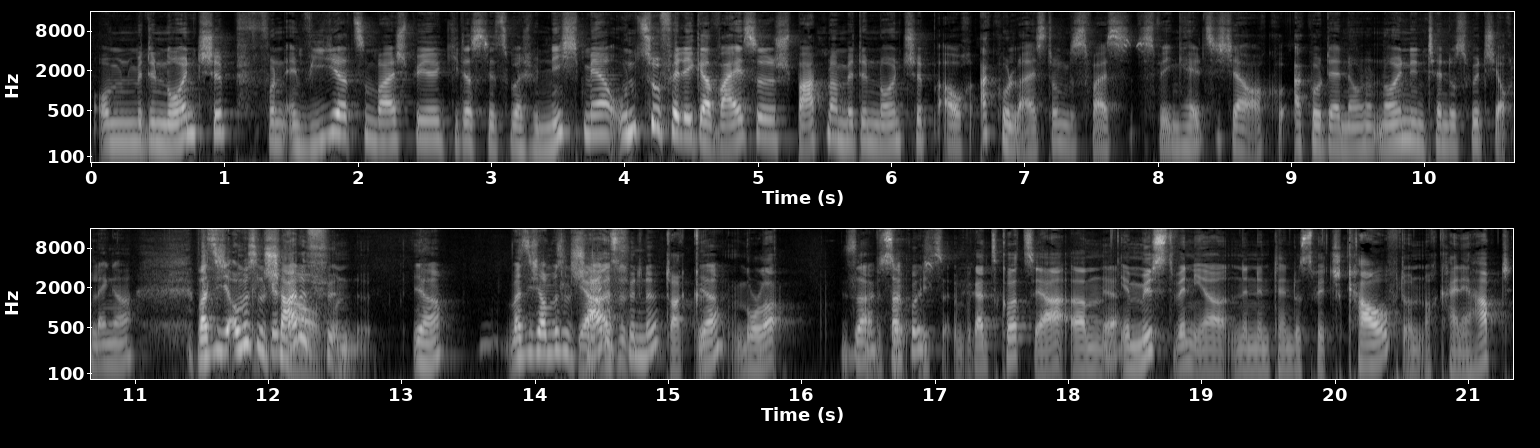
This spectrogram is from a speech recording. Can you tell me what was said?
Und mit dem neuen Chip von Nvidia zum Beispiel geht das jetzt zum Beispiel nicht mehr. Unzufälligerweise spart man mit dem neuen Chip auch Akkuleistung. Das heißt, deswegen hält sich ja auch Akku der neuen Nintendo Switch ja auch länger. Was ich auch ein bisschen genau. schade finde. Ja. Was ich auch ein bisschen ja, schade also, finde. Da, ja. Sag, sag ruhig. Ganz kurz, ja. Ähm, ja. Ihr müsst, wenn ihr eine Nintendo Switch kauft und noch keine habt,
